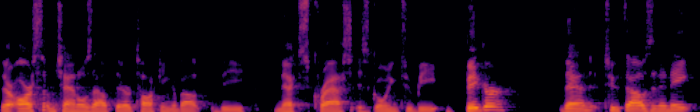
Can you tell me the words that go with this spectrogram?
There are some channels out there talking about the next crash is going to be bigger than 2008.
